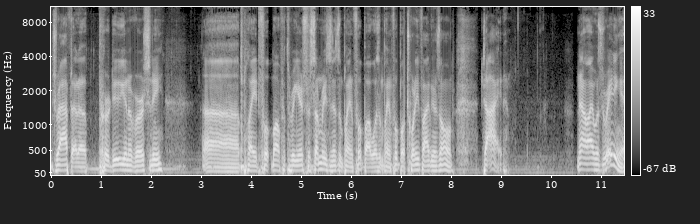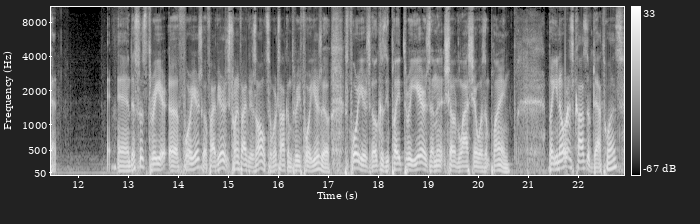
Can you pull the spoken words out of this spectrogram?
draft at a Purdue University. Uh, played football for three years. For some reason, isn't playing football. Wasn't playing football. 25 years old. Died. Now, I was reading it. And this was three, year, uh, four years ago, five years. He's 25 years old, so we're talking three, four years ago. Four years ago because he played three years, and then it showed last year wasn't playing. But you know what his cause of death was?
